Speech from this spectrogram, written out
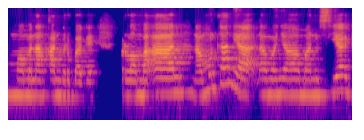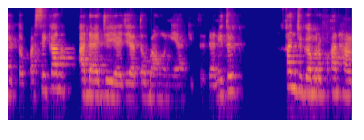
memenangkan berbagai perlombaan. Namun kan ya namanya manusia gitu, pasti kan ada aja ya jatuh bangunnya gitu. Dan itu kan juga merupakan hal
